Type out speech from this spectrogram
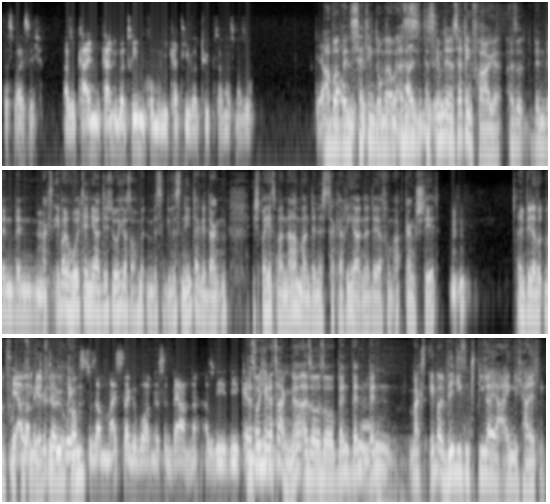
Das weiß ich. Also kein, kein übertrieben kommunikativer Typ, sagen wir es mal so. Der aber wenn Setting drumherum, also das, das kommt in eine Setting-Frage. Also wenn, wenn, wenn hm. Max Eberl holt den ja durchaus auch mit ein bisschen gewissen Hintergedanken. Ich spreche jetzt mal einen Namen an, Dennis Zakaria, ne, der vom Abgang steht. Mhm. Entweder wird man furchtbar ja, viel Geld Twitter für ihn bekommen. zusammen Meister geworden ist in Bern, ne? Also die, die kennen Das wollte ich ja gerade sagen, ne? Also so, wenn, wenn, ja. wenn Max Eberl will diesen Spieler ja eigentlich halten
